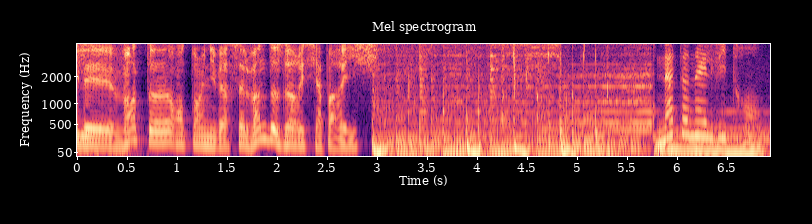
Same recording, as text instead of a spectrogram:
il est 20h en temps universel, 22h ici à Paris. Nathanaël Vitran.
